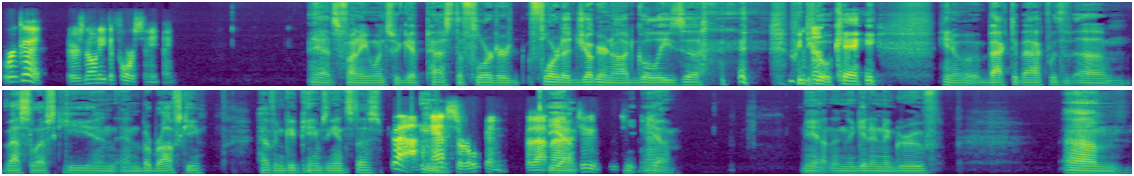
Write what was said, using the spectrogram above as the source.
we're good. There's no need to force anything. Yeah, it's funny. Once we get past the Florida Florida juggernaut goalies, uh, we do okay. you know, back to back with um, Vasilevskiy and and Bobrovsky having good games against us. Yeah, and Sorokin for that matter yeah. too. Yeah. yeah, yeah. Then they get in a groove. Um,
